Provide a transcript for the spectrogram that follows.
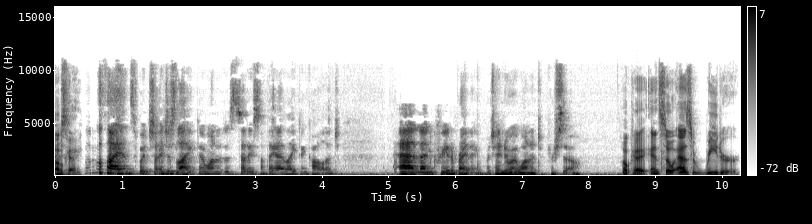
Okay. Political science, which I just liked. I wanted to study something I liked in college. And then creative writing, which I knew I wanted to pursue. Okay. And so as a reader,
